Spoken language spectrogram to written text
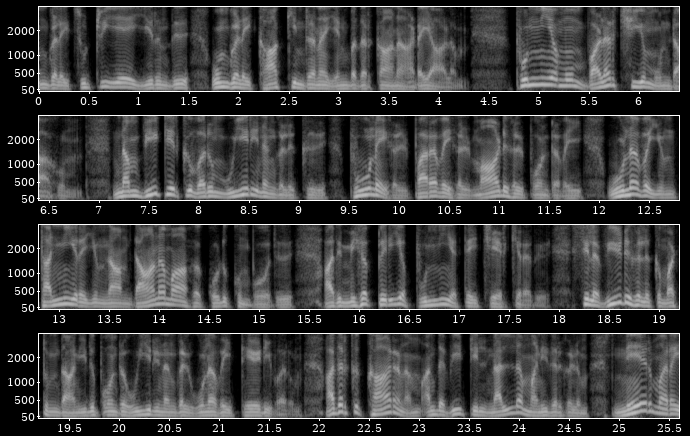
உங்களை சுற்றியே இருந்து உங்களை காக்கின்றன என்பதற்கான அடையாளம். புண்ணியமும் வளர்ச்சியும் உண்டாகும். நம் வீட்டிற்கு வரும் உயிரினங்களுக்கு பூனைகள் பறவைகள் மாடுகள் போன்றவை உணவையும் தண்ணீரையும் நாம் தானமாக கொடுக்கும்போது அது மிகப்பெரிய புண்ணியத்தை சேர்க்கிறது. சில வீடுகளுக்கு மட்டும்தான் இது போன்ற உயிரினங்கள் உணவை தேடி வரும். அதற்கு காரணம் அந்த வீட்டில் நல்ல மனிதர்களும் நேர்மறை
